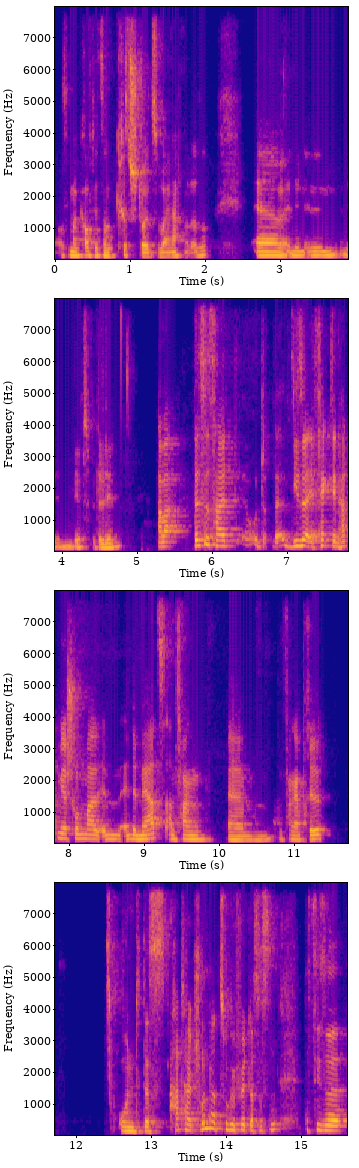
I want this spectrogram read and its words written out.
außer man kauft jetzt noch einen Christstolz zu Weihnachten oder so. Äh, in, den, in, den, in den Lebensmittelläden. Aber das ist halt, und dieser Effekt, den hatten wir schon mal im Ende März, Anfang, ähm, Anfang April. Und das hat halt schon dazu geführt, dass es, dass diese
